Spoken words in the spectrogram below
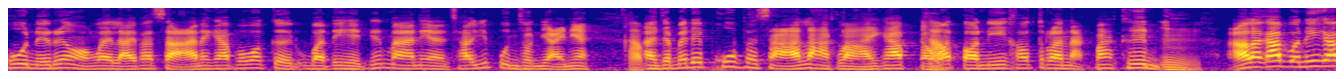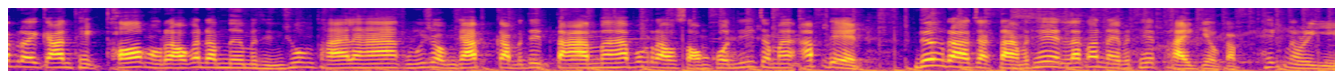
พูดในเรื่องของหลาย ๆ ภาษานะครับ เพราะว่าเกิดอุบัติเหตุขึ้นมาเนี่ยชาวญี่ปุ่นส่วนใหญ่เนี่ยครับอาจจะไม่ได้พูดภาษาหลากหลายครับ แต่ครับว่าตอนนี้เขาตระหนักมากขึ้นอืม เอาละครับ วันนี้ครับ รายการ Tech Talk ของเราก็ดำเนินมาถึงช่วงท้ายแล้วฮะ คุณผู้ชมครับ กลับมาติดตามนะฮะพวกเรา 2 คนที่จะมาอัปเดต เรื่องราวจากต่างประเทศแล้วก็ในประเทศไทยเกี่ยวกับเทคโนโลยี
